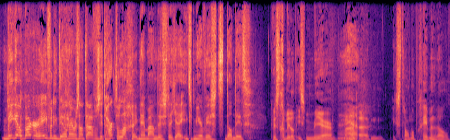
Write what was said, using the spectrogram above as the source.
Miguel Bagger, een van die deelnemers aan tafel, zit hard te lachen. Ik neem aan dus dat jij iets meer wist dan dit. Ik wist gemiddeld iets meer, maar ehm, ik strandde op een gegeven moment wel...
